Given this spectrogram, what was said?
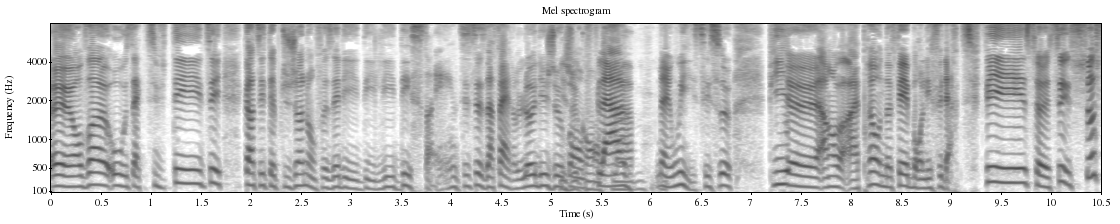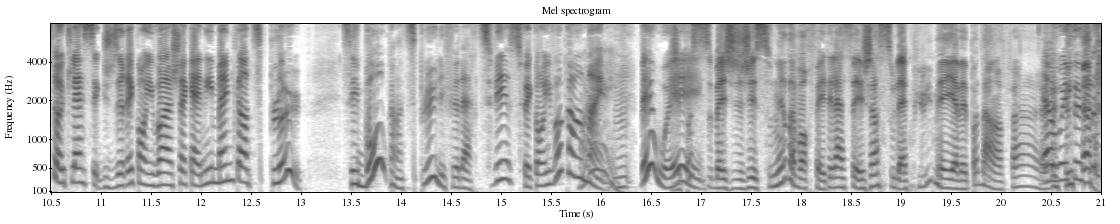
Euh, on va aux activités. Tu sais, quand tu étais plus jeune, on faisait les, les dessins, tu sais, ces affaires-là, les jeux Les gonflables. Ben oui, c'est ça. Puis euh, en- après, on a fait bon les feux d'artifice. Euh, Ça, c'est un classique. Je dirais qu'on y va à chaque année, même quand il pleut. C'est beau quand il pleut, les feux d'artifice. Fait qu'on y va quand même. Ben oui. J'ai ben, j'ai souvenir d'avoir fêté la Saint-Jean sous la pluie, mais il n'y avait pas d'enfants. Ah oui, c'est ça.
